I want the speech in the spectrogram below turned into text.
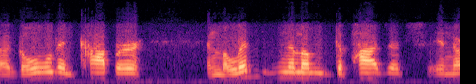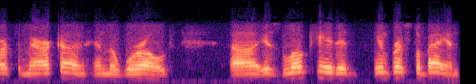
uh, gold and copper and molybdenum deposits in North America and the world uh, is located in Bristol Bay. And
